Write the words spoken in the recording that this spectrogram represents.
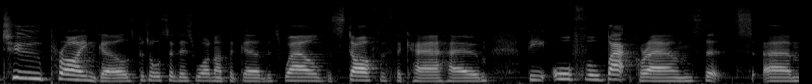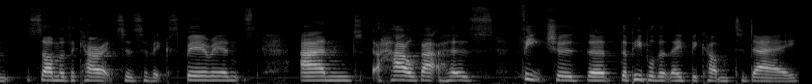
two prime girls, but also there's one other girl as well, the staff of the care home, the awful backgrounds that um, some of the characters have experienced, and how that has featured the the people that they've become today.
